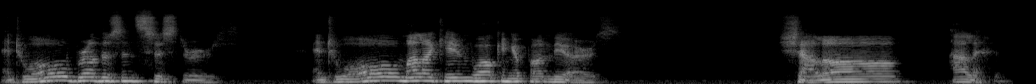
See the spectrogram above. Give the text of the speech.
and to all brothers and sisters, and to all Malachim walking upon the earth. Shalom Aleichem.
